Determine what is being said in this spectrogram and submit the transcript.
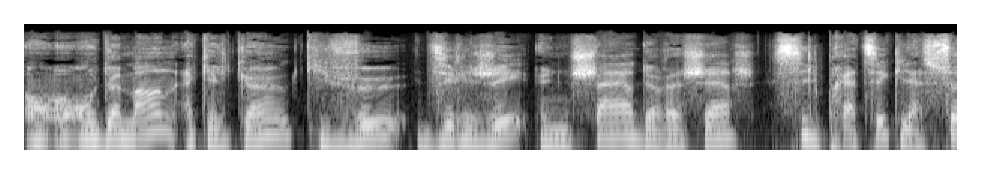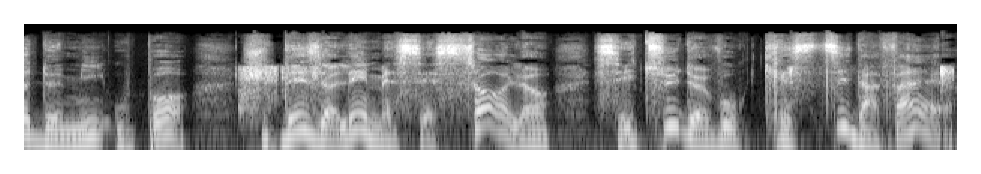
on, demande à quelqu'un qui veut diriger une chaire de recherche s'il pratique la sodomie ou pas. Je suis désolé, mais c'est ça, là. C'est-tu de vos Christie d'affaires?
